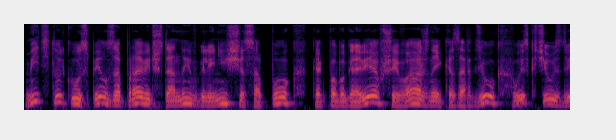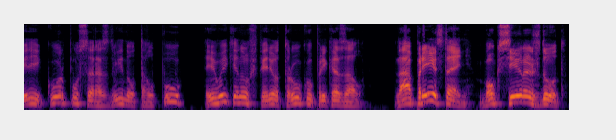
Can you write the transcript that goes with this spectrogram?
Мить только успел заправить штаны в голенище сапог, как побагровевший важный Казардюк выскочил из дверей корпуса, раздвинул толпу и, выкинув вперед руку, приказал «На пристань! Буксиры ждут!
